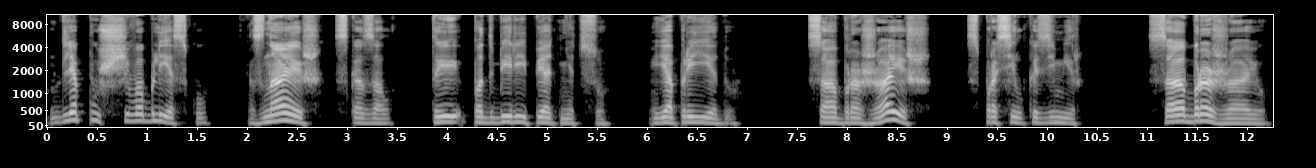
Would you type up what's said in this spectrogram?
для пущего блеску. «Знаешь, — сказал, — ты подбери пятницу, я приеду». «Соображаешь?» — спросил Казимир. «Соображаю.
